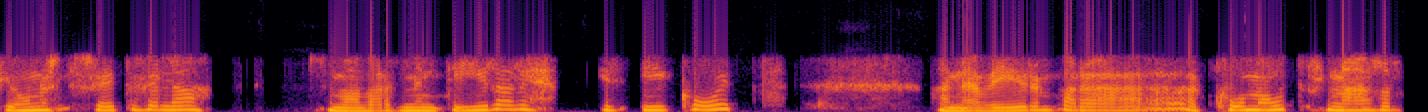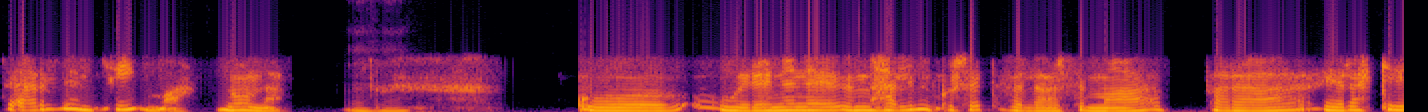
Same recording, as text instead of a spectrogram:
þjónustu sveitufélag sem að varð mynd dýrari í, í COVID þannig að við erum bara að koma út svona svolítið erfum tíma núna Mm -hmm. og, og í rauninni um helmingur sveitafélaga sem að bara er ekki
